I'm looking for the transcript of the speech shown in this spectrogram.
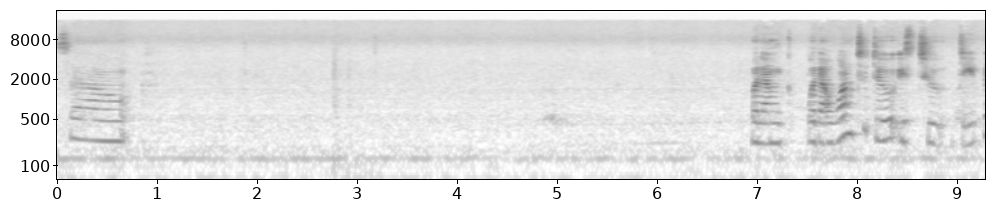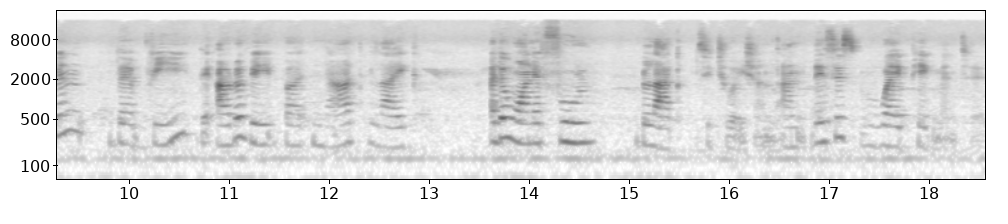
So what I'm what I want to do is to deepen the V, the outer V, but not like I don't want a full black situation and this is way pigmented.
